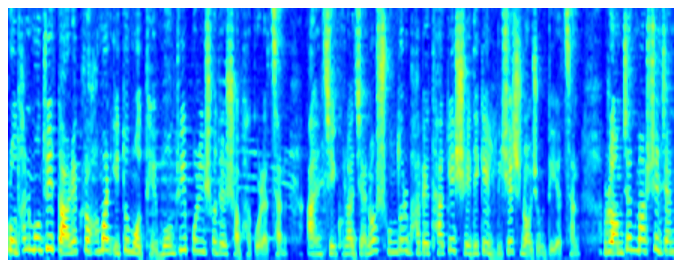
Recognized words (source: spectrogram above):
প্রধানমন্ত্রী তারেক রহমান ইতোমধ্যে মন্ত্রী পরিষদের সভা করেছেন। আইন শৃঙ্খলা যেন সুন্দরভাবে থাকে, সেদিকে বিশেষ নজর দিয়েছেন। রমজান মাসে যেন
